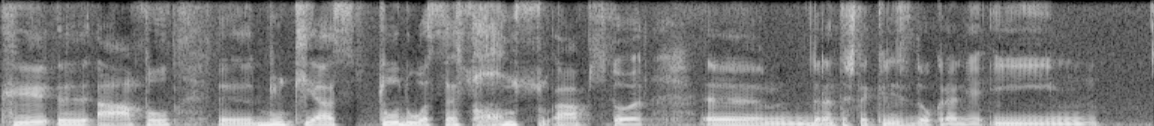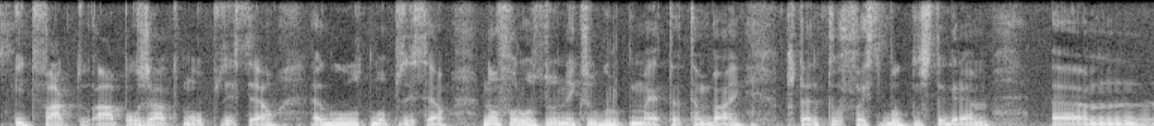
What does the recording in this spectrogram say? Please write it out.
que uh, a Apple uh, bloqueasse todo o acesso russo à App Store uh, durante esta crise da Ucrânia. E, e de facto a Apple já tomou posição, a Google tomou posição, não foram os únicos, o grupo Meta também, portanto, Facebook, Instagram. Um,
